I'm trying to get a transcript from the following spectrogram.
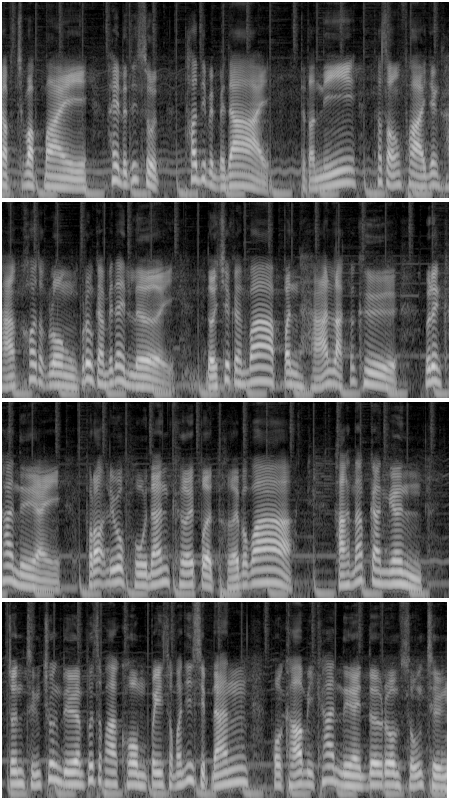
กับฉบับใหม่ ให้เร็วที่สุดเท่าที่เป็นไปได้ แต่ตอนนี้ทั้งสองฝ่ายยังหาข้อตกลงร่วมกันไม่ได้เลยโดยเชื่อกันว่าปัญหาหลักก็คือเรื่องค่าเหนื่อย เพราะลิเวอร์พูลนั้นเคยเปิดเผยมาว่า หากนับการเงิน จนถึงช่วงเดือนพฤษภาคมปี 2020 นั้น พวกเขามีค่าเหนื่อยโดยรวมสูงถึง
